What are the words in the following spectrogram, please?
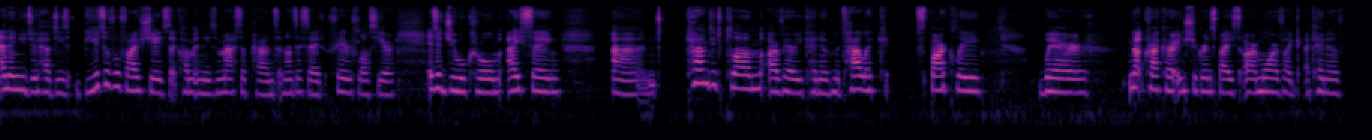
and then you do have these beautiful five shades that come in these massive pans and as I said Fairy Floss here is a duochrome icing and Candied Plum are very kind of metallic sparkly where Nutcracker and Sugar and Spice are more of like a kind of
